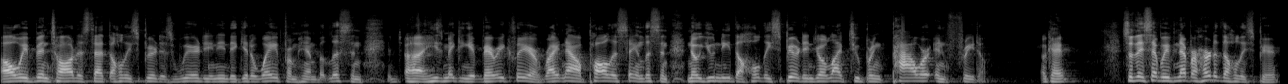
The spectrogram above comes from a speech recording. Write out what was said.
All we've been taught is that the Holy Spirit is weird, you need to get away from him. But listen, uh, he's making it very clear. Right now, Paul is saying, listen, no, you need the Holy Spirit in your life to bring power and freedom. Okay? So they said, We've never heard of the Holy Spirit.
